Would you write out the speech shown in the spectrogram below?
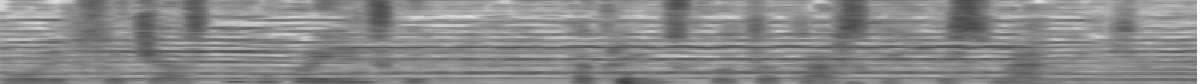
творів сучасних українських та кримсько-татарських письменників.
